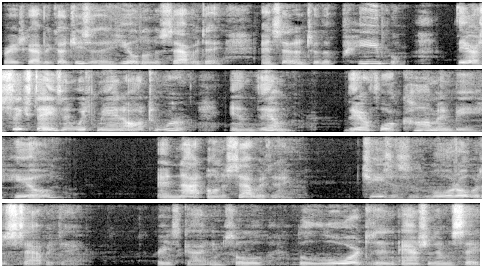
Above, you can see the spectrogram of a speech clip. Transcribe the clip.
Praise God. Because Jesus had healed on the Sabbath day and said unto the people, there are six days in which men ought to work. In them, therefore, come and be healed, and not on the Sabbath day. Jesus is Lord over the Sabbath day. Praise God. And so the Lord didn't answer them and say,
